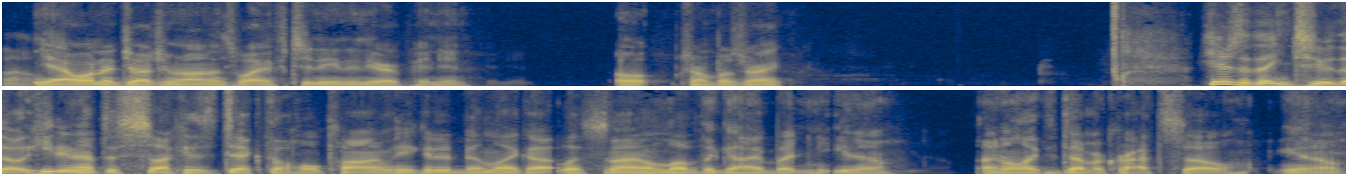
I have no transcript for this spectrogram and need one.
Oh. Yeah, I want to judge him on his wife, Janine, in your opinion. Oh, Trump was right. Here's the thing, too, though. He didn't have to suck his dick the whole time. He could have been like, uh, listen, I don't love the guy, but, you know, I don't like the Democrats. So, you know,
